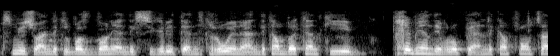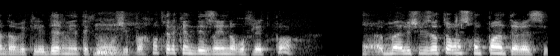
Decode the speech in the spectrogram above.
سميتو عندك ال base de données عندك ال sécurité عندك الروينة عندك un back end qui est très bien développé عندك un front end avec les dernières technologies par contre الا كان design ne reflète pas mais les utilisateurs ne seront pas intéressés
